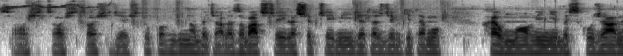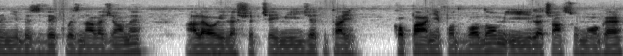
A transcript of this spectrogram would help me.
Coś, coś, coś gdzieś tu powinno być, ale zobaczcie, ile szybciej mi idzie też dzięki temu hełmowi, niby skórzany, niby zwykły, znaleziony, ale o ile szybciej mi idzie tutaj kopanie pod wodą i ile czasu mogę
